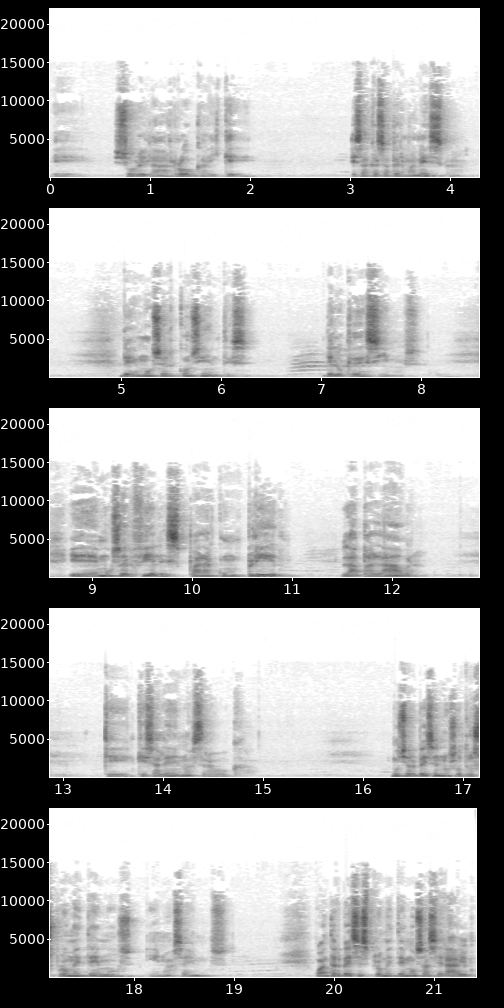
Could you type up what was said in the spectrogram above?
eh, sobre la roca y que esa casa permanezca, debemos ser conscientes de lo que decimos. Y debemos ser fieles para cumplir la palabra que, que sale de nuestra boca. Muchas veces nosotros prometemos y no hacemos. ¿Cuántas veces prometemos hacer algo?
